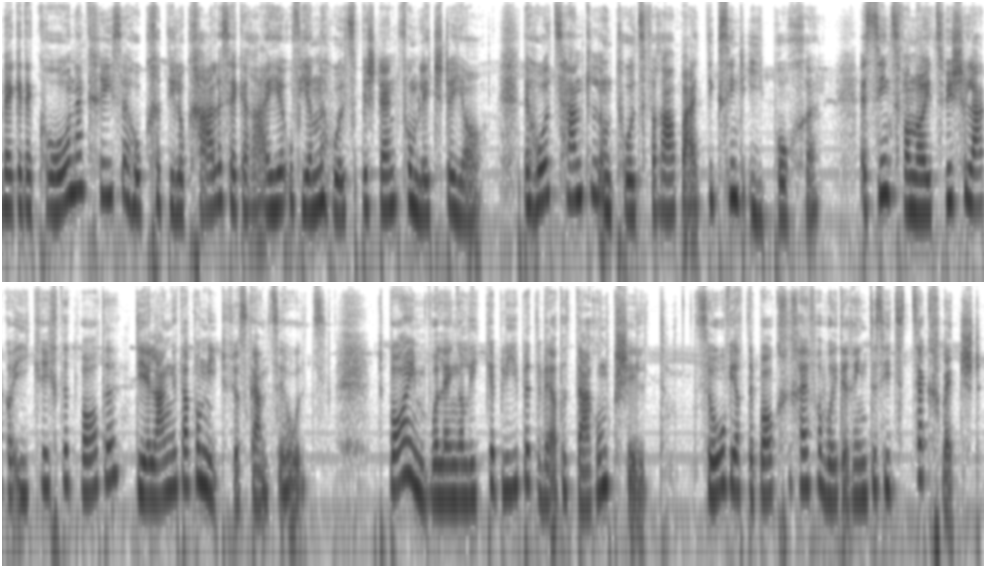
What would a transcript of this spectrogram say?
Wegen der Corona-Krise hocken die lokalen Sägereien auf ihren Holzbeständen vom letzten Jahr. Der Holzhandel und die Holzverarbeitung sind eingebrochen. Es sind zwar neue Zwischenlager eingerichtet worden, die langen aber nicht für das ganze Holz. Die Bäume, die länger liegen bleiben, werden darum geschält. So wird der Borkenkäfer, der in der Rinde sitzt, zerquetscht.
